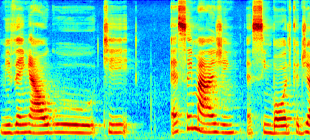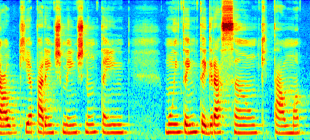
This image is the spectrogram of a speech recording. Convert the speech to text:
me vem algo que essa imagem é simbólica de algo que aparentemente não tem muita integração, que está uma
